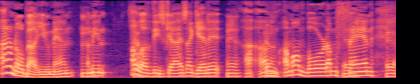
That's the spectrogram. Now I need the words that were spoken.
I don't know about you, man. I mean, I Go. love these guys. I get it. Yeah. I, Go I'm on. I'm on board. I'm a fan. Yeah.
